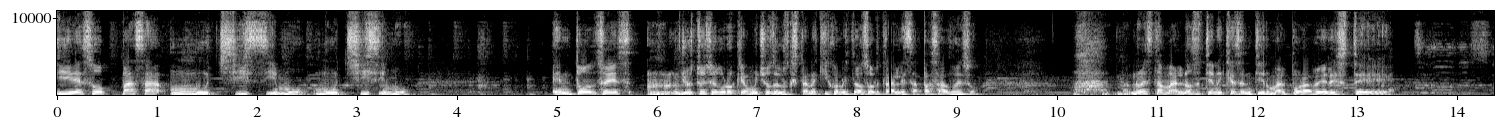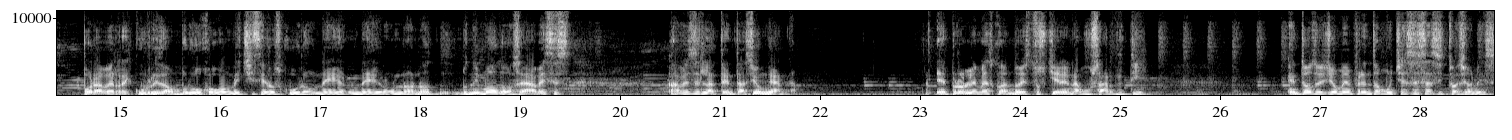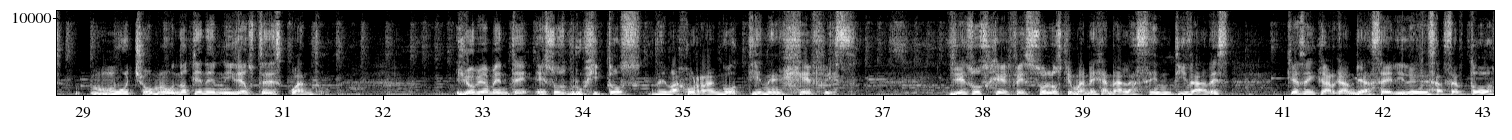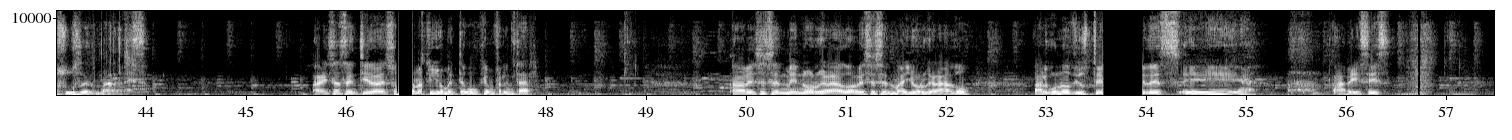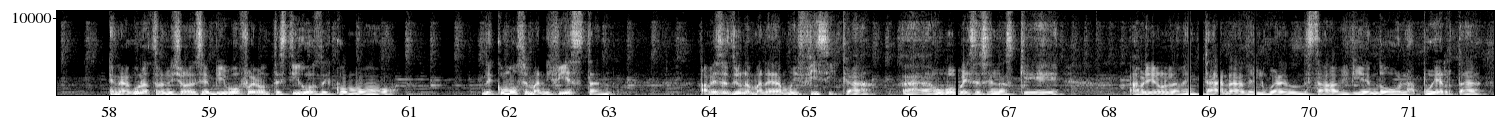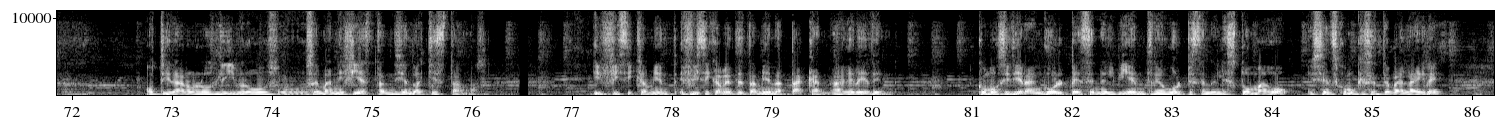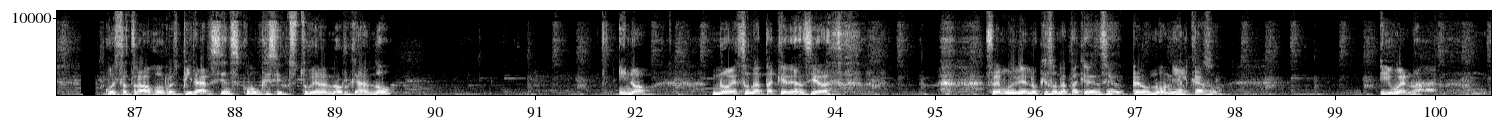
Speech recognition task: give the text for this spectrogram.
Y eso pasa muchísimo, muchísimo. Entonces, yo estoy seguro que a muchos de los que están aquí conectados ahorita les ha pasado eso. No está mal, no se tienen que sentir mal por haber este por haber recurrido a un brujo o a un hechicero oscuro, o un negro, negro. No, no, pues ni modo. O sea, a veces, a veces la tentación gana. El problema es cuando estos quieren abusar de ti. Entonces yo me enfrento a muchas de esas situaciones. Mucho, no, tienen ni idea ustedes cuánto. Y obviamente esos brujitos de bajo rango tienen jefes. Y esos jefes son los que manejan a las entidades que se encargan de hacer y de deshacer todos sus desmadres a esas entidades son las que yo me tengo que enfrentar. A veces en menor grado, a veces en mayor grado. Algunos de ustedes, eh, a veces, en algunas transmisiones en vivo, fueron testigos de cómo, de cómo se manifiestan. A veces de una manera muy física. Ah, hubo veces en las que abrieron la ventana del lugar en donde estaba viviendo o la puerta o tiraron los libros o se manifiestan diciendo aquí estamos. Y físicamente, físicamente también atacan, agreden. Como si dieran golpes en el vientre o golpes en el estómago y sientes como que se te va el aire. Cuesta trabajo respirar, sientes como que si te estuvieran ahorcando. Y no, no es un ataque de ansiedad. sé muy bien lo que es un ataque de ansiedad, pero no ni al caso. Y bueno,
